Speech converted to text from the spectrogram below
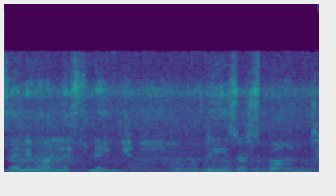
Is anyone listening? Please respond.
